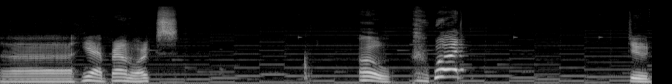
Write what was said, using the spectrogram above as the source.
Uh, yeah, brown works. Oh, what? Dude.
